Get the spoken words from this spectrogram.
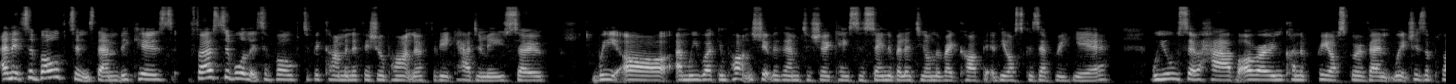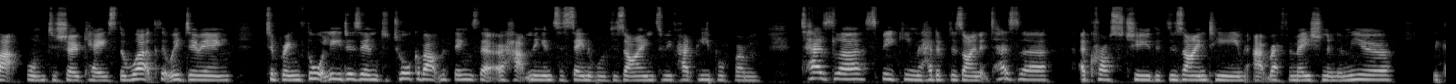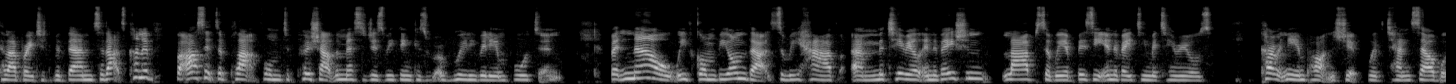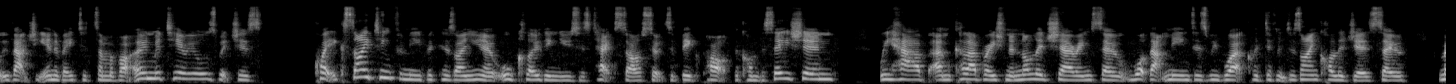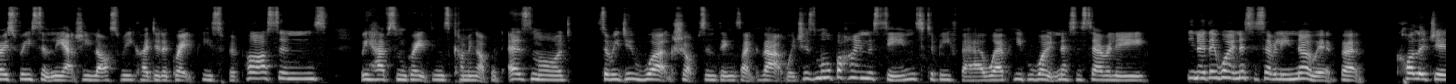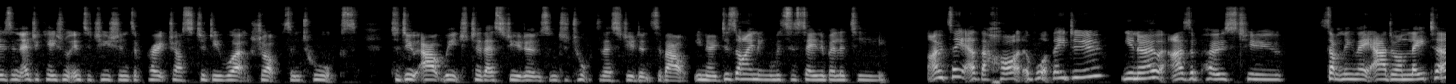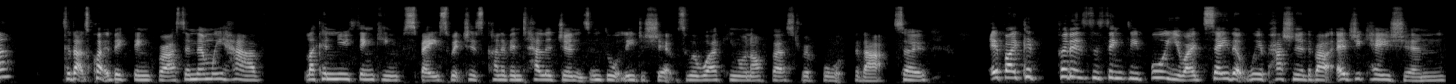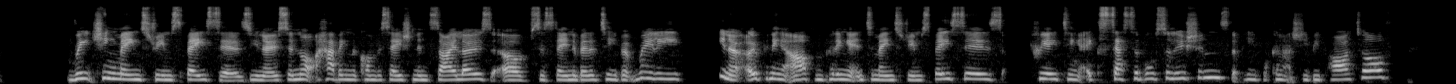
And it's evolved since then because, first of all, it's evolved to become an official partner for the Academy. So we are, and we work in partnership with them to showcase sustainability on the red carpet at the Oscars every year. We also have our own kind of pre Oscar event, which is a platform to showcase the work that we're doing to bring thought leaders in to talk about the things that are happening in sustainable design. So we've had people from Tesla speaking, the head of design at Tesla, across to the design team at Reformation and Amur. We collaborated with them. So that's kind of, for us, it's a platform to push out the messages we think is really, really important. But now we've gone beyond that. So we have um, Material Innovation Lab. So we are busy innovating materials currently in partnership with Tencel, but we've actually innovated some of our own materials, which is quite exciting for me because I, you know, all clothing uses textiles, so it's a big part of the conversation. We have um, collaboration and knowledge sharing. So what that means is we work with different design colleges. So most recently, actually last week, I did a great piece for Parsons. We have some great things coming up with Esmod. So we do workshops and things like that, which is more behind the scenes, to be fair, where people won't necessarily, you know, they won't necessarily know it, but colleges and educational institutions approach us to do workshops and talks to do outreach to their students and to talk to their students about you know designing with sustainability. I would say at the heart of what they do you know as opposed to something they add on later. So that's quite a big thing for us. And then we have like a new thinking space which is kind of intelligence and thought leadership. So we're working on our first report for that. So if i could put it succinctly for you i'd say that we're passionate about education reaching mainstream spaces, you know, so not having the conversation in silos of sustainability, but really, you know, opening it up and putting it into mainstream spaces, creating accessible solutions that people can actually be part of.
